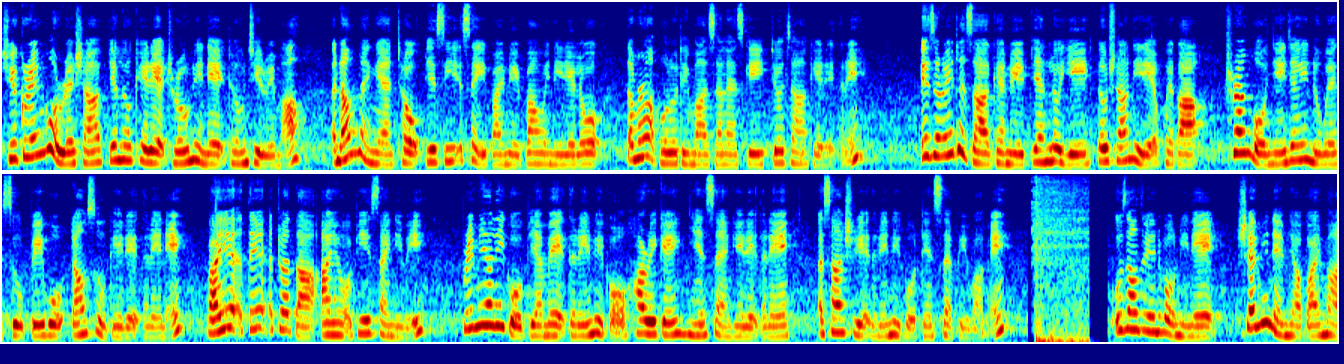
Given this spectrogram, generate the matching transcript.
ယူကရိန်းကိုရုရှားပြစ်လွှတ်ခဲ့တဲ့ဒရုန်းတွေနဲ့ဒုံးကျည်တွေမှာအနောက်နိုင်ငံထုတ်ပစ္စည်းအစိတ်အပိုင်းတွေပါဝင်နေတယ်လို့သမရဗိုလိုဒီမာဇယ်လန်စကီပြောကြားခဲ့တဲ့တဲ့။အစ္စရေးတစားကန်တွေပြန်လှုပ်ရေးလှုပ်ရှားနေတဲ့အဖွဲ့ကထရန့်ကိုငြိမ်းချမ်းရေးနိုဘယ်ဆုပေးဖို့တောင်းဆိုခဲ့တဲ့တဲ့နဲ့ဘာရဲ့အသင်းအတွက်သာအာယုံအပြည့်ဆိုင်နေပြီပရီးမီးယားလိကိုပြန်မဲ့သတင်းတွေကိုဟာရီကိန်းညှင်းဆန်ခဲ့တဲ့တဲ့အဆရှိတဲ့သတင်းတွေကိုတင်ဆက်ပေးပါမယ်။ဦးဆောင်သတင်းတစ်ပုဒ်အနေနဲ့ရှမ်းပြည်နယ်မြောက်ပိုင်းမှာ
